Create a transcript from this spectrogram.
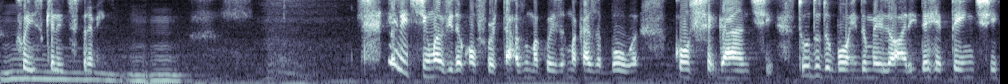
Uhum. Foi isso que ele disse para mim. Ele tinha uma vida confortável, uma coisa, uma casa boa, conchegante, tudo do bom e do melhor, e de repente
